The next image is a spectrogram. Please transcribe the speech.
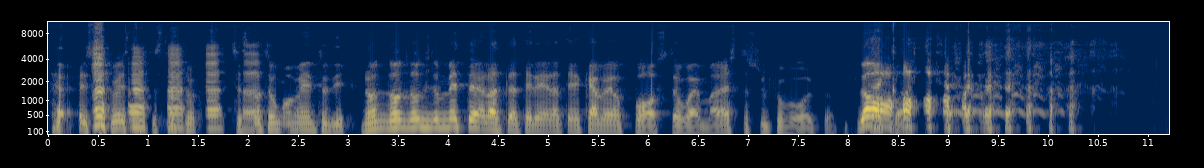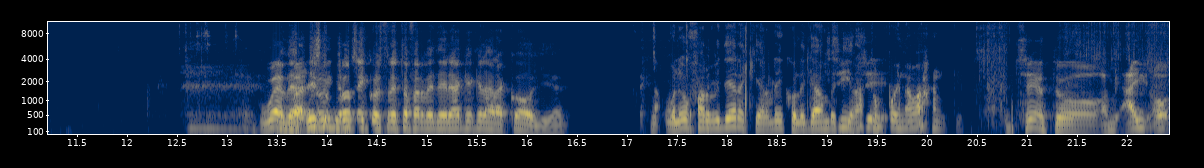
C'è stato, c'è stato un momento di... Non, non- non- non mettere la, la tele- la telecamera opposta, uè, ma resta sul tuo volto. No! Ecco. Uè, Vabbè, ma adesso noi- però sei costretto a far vedere anche che la raccogli. Eh. No, volevo far vedere che era lei con le gambe Sì, tirate un po' in avanti. Certo, hai- oh,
